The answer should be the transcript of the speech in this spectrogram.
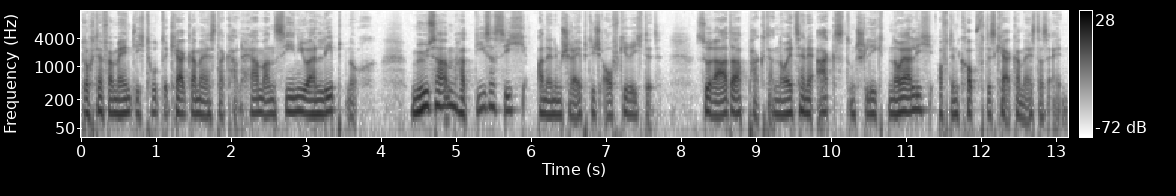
Doch der vermeintlich tote Kerkermeister Karl Hermann Senior lebt noch. Mühsam hat dieser sich an einem Schreibtisch aufgerichtet. Surada packt erneut seine Axt und schlägt neuerlich auf den Kopf des Kerkermeisters ein.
